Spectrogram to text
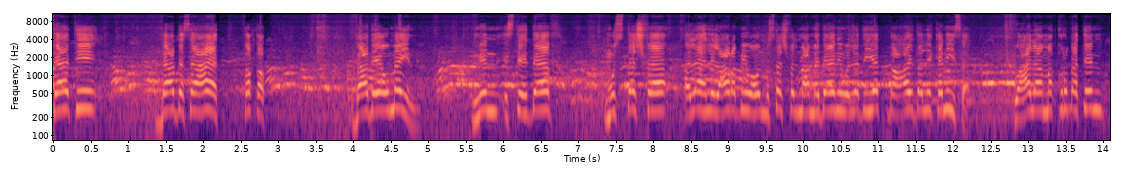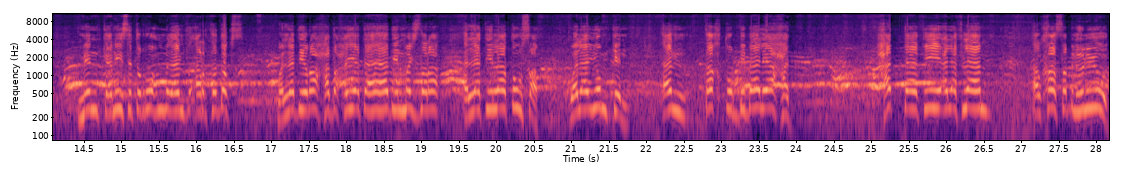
تأتي بعد ساعات فقط بعد يومين من استهداف مستشفى الأهل العربي وهو المستشفى المعمداني والذي يتبع أيضا لكنيسة وعلى مقربة من كنيسة الروح الأرثوذكس والذي راح ضحيتها هذه المجزرة التي لا توصف ولا يمكن أن تخطر ببال أحد حتى في الأفلام الخاصة بالهوليود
